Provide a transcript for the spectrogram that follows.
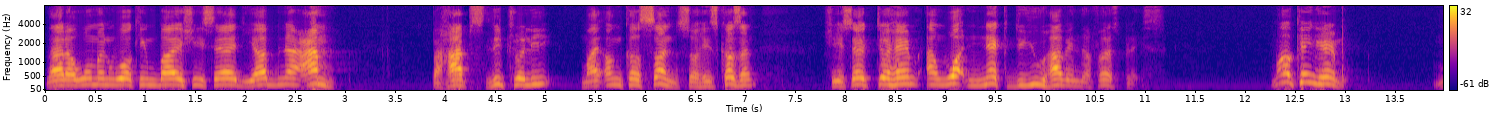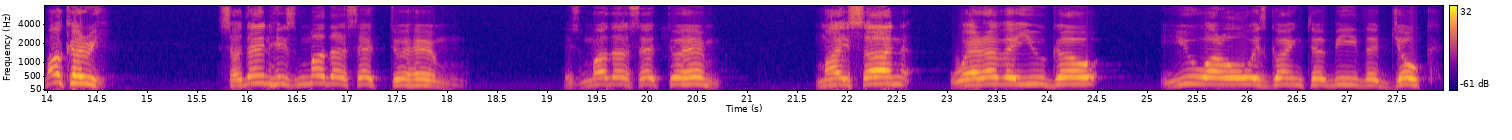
that a woman walking by, she said, Yabna Am, perhaps literally my uncle's son, so his cousin. She said to him, And what neck do you have in the first place? Mocking him. Mockery. So then his mother said to him, His mother said to him, My son, wherever you go, you are always going to be the joke.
